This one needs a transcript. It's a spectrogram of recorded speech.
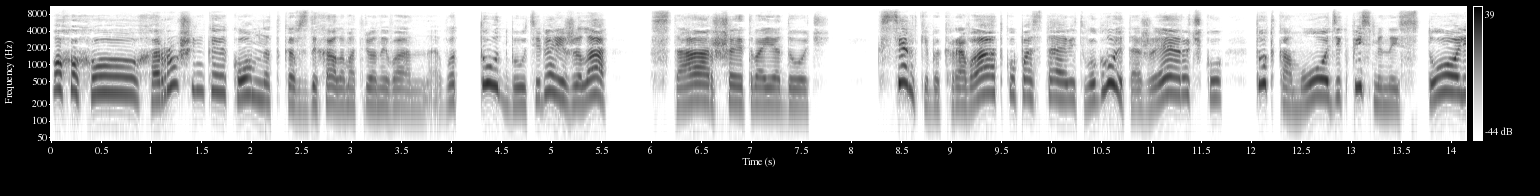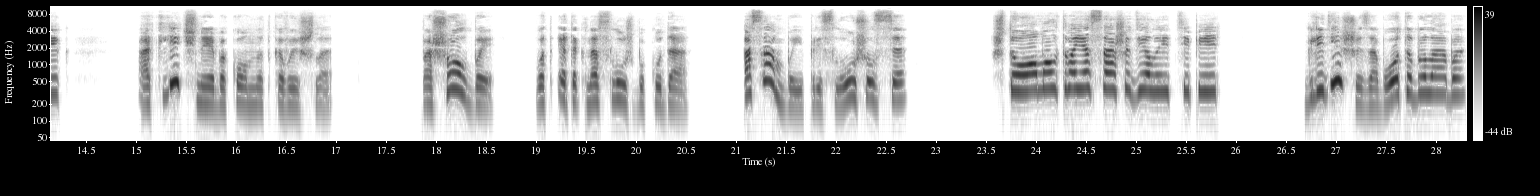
«Ох-охо, хорошенькая комнатка!» — вздыхала Матрена Ивановна. «Вот тут бы у тебя и жила старшая твоя дочь. К стенке бы кроватку поставить, в углу этажерочку, тут комодик, письменный столик. Отличная бы комнатка вышла. Пошел бы вот этак на службу куда, а сам бы и прислушался. Что, мол, твоя Саша делает теперь? Глядишь, и забота была бы.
